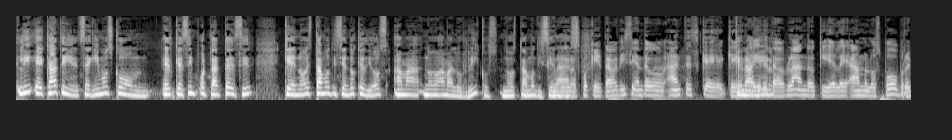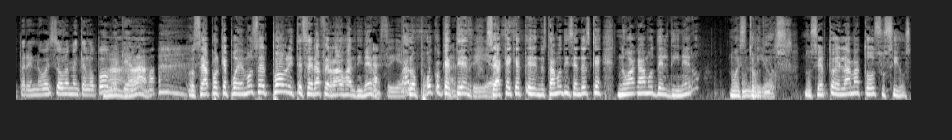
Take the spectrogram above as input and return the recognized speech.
eh, Katy, seguimos con, es que es importante decir que no estamos diciendo que Dios ama, no ama a los ricos, no estamos diciendo Claro, eso. porque estaba diciendo antes que, que, Que Nair- estaba hablando que él ama a los pobres, pero no es solamente a los pobres que él Ajá. ama. O sea, porque podemos ser pobres y ser aferrados al dinero. Así es. A lo poco que Así tiene. O sea, que, hay que te- estamos diciendo es que no hagamos del dinero nuestro Dios. Dios. ¿No es cierto? Él ama a todos sus hijos.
